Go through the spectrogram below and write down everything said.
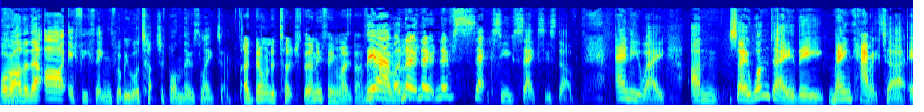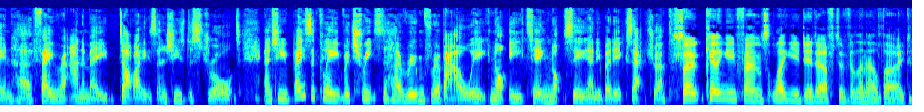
Or rather, there are iffy things, but we will touch upon those later. I don't want to touch anything like that. yeah well no no no sexy sexy stuff anyway um so one day the main character in her favorite anime dies and she's distraught and she basically retreats to her room for about a week not eating not seeing anybody etc So, Killing Eve fans, like you did after Villanelle died.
